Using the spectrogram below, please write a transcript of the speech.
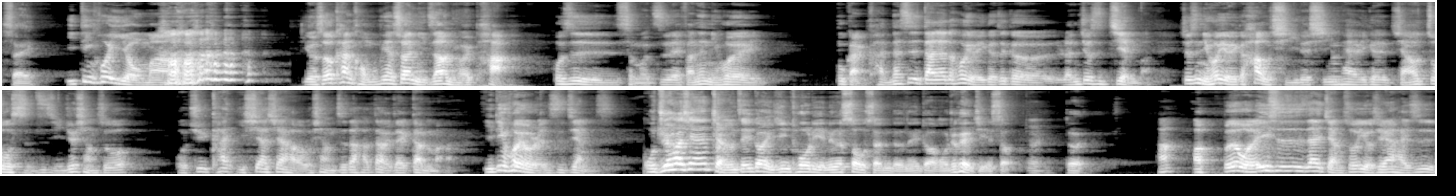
谁？一定会有吗？有时候看恐怖片，虽然你知道你会怕。或是什么之类，反正你会不敢看，但是大家都会有一个这个人就是贱嘛，就是你会有一个好奇的心，还有一个想要作死自己，你就想说我去看一下下好，我想知道他到底在干嘛。一定会有人是这样子。我觉得他现在讲的这一段已经脱离那个瘦身的那一段，我就可以接受。对对。啊哦，不是我的意思是在讲说，有些人还是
